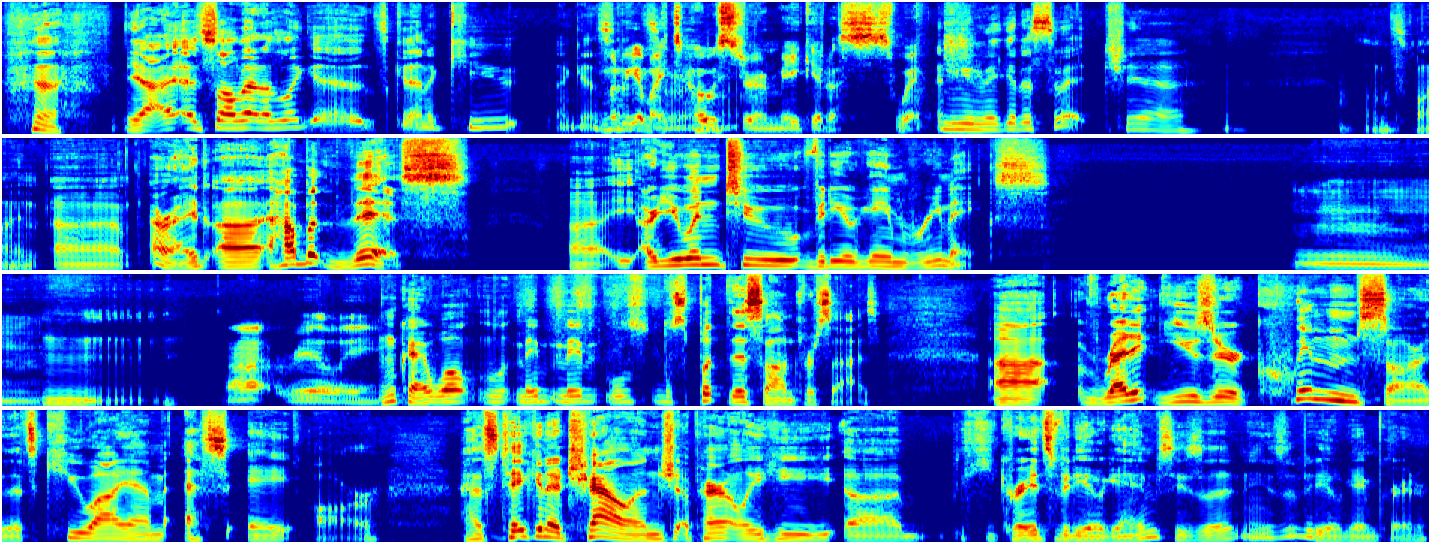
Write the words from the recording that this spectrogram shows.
Huh. yeah, I, I saw that. I was like, yeah, it's kind of cute. I guess I'm gonna get my toaster and make it a switch. And you make it a switch. Yeah, that's fine. Uh, all right. Uh, how about this? Uh, are you into video game remakes? Mm, Hmm. not really. Okay. Well, maybe maybe we'll, we'll split this on for size. Uh, Reddit user Qimsar, that's Q I M S A R, has taken a challenge. Apparently, he uh, he creates video games. He's a he's a video game creator,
